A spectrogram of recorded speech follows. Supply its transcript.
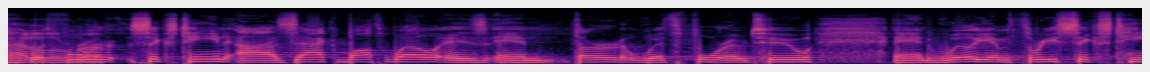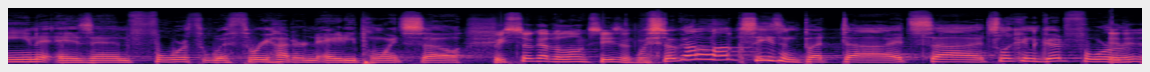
I had a with 416. Uh, Zach Bothwell is in third with 402. And William 316 is in fourth with 380 points. So We still got a long season. we still got a long season, but uh, it's uh, it's looking good for It is.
